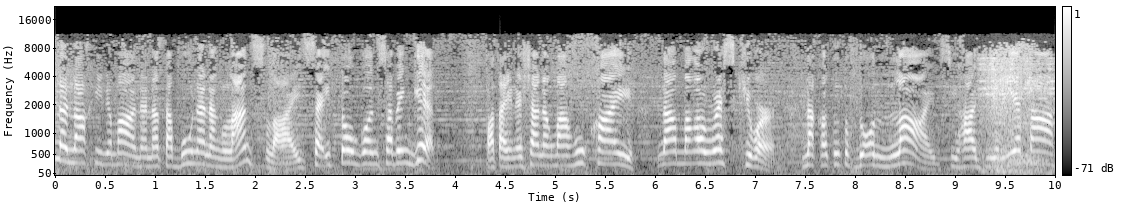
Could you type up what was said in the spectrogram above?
May lalaki naman na natabunan ng landslide sa Itogon sa Benguet. Patay na siya ng mahukay ng mga rescuer. Nakatutok doon live si Haji Rieta.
